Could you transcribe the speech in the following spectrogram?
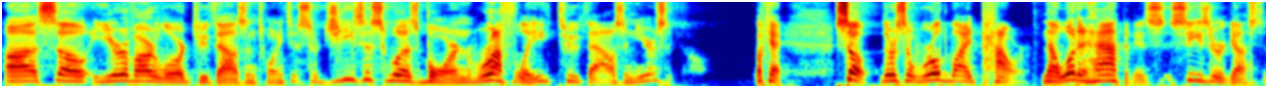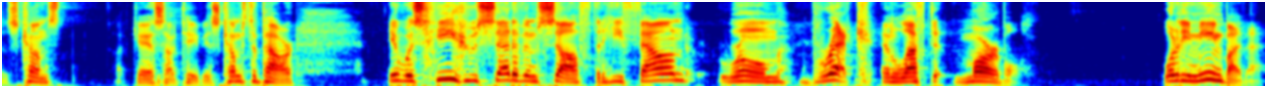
Uh, so, year of our Lord 2022. So, Jesus was born roughly 2,000 years ago. Okay, so there's a worldwide power. Now, what had happened is Caesar Augustus comes, Gaius Octavius, comes to power. It was he who said of himself that he found Rome brick and left it marble. What did he mean by that?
